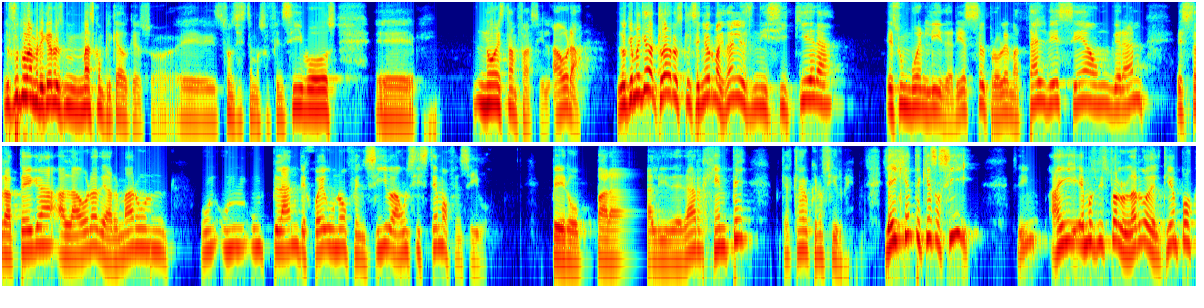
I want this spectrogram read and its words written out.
El fútbol americano es más complicado que eso. Eh, son sistemas ofensivos. Eh, no es tan fácil. Ahora, lo que me queda claro es que el señor McDaniels ni siquiera es un buen líder y ese es el problema. Tal vez sea un gran estratega a la hora de armar un, un, plan de juego, una ofensiva, un sistema ofensivo. Pero para liderar gente, queda claro que no sirve. Y hay gente que es así. ¿sí? hemos visto a lo largo del tiempo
